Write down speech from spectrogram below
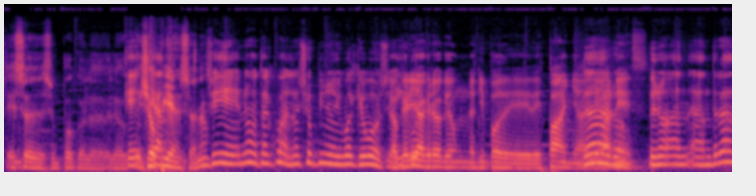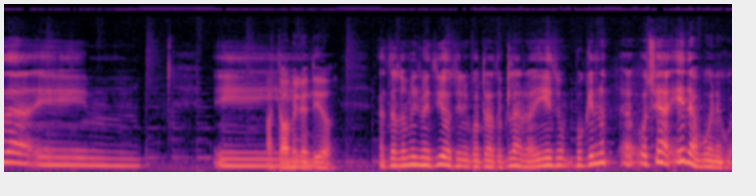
eso es un poco lo, lo Que- que yo que- pienso, ¿no? Sí, no, tal cual. no, Yo opino igual que vos. Lo quería, creo que un equipo de, de España, Claro, Leganés. pero An- Andrada. eh, eh, Hasta 2022. Hasta el 2022 tiene contrato, claro. Ahí es, un- porque no, o sea, era bueno,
